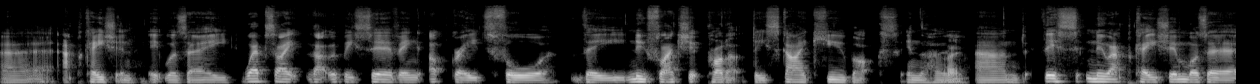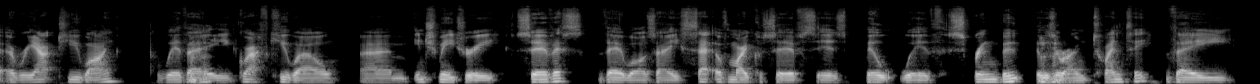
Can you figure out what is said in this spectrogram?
uh, application. It was a website that would be serving upgrades for the new flagship product, the Sky Q box in the home. Right. And this new application was a, a React UI with mm-hmm. a GraphQL um, intermediary service. There was a set of microservices built with Spring Boot. There was mm-hmm. around 20. They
